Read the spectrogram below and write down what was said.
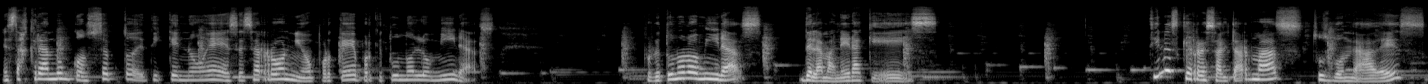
Estás creando un concepto de ti que no es, es erróneo. ¿Por qué? Porque tú no lo miras. Porque tú no lo miras de la manera que es. Tienes que resaltar más tus bondades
